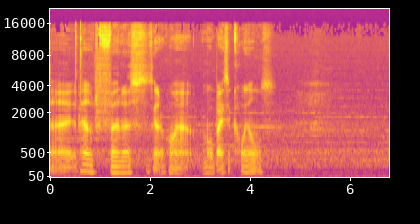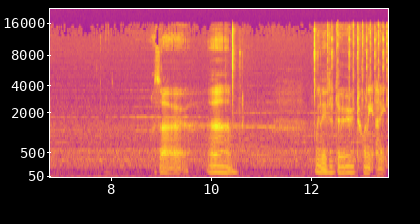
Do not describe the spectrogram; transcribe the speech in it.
So the powered furnace is going to require more basic coils. So um, we need to do 28.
